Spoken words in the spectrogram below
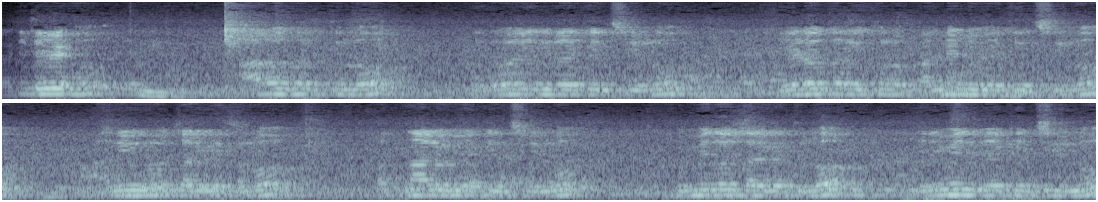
సత్యవేడు ఆరో తరగతిలో ఇరవై ఐదు వేకెన్సీలు ఏడవ తరగతిలో పన్నెండు వేకెన్సీలు ఎనిమిదవ తరగతిలో పద్నాలుగు వేకెన్సీలు తొమ్మిదవ తరగతిలో ఎనిమిది వేకెన్సీలు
